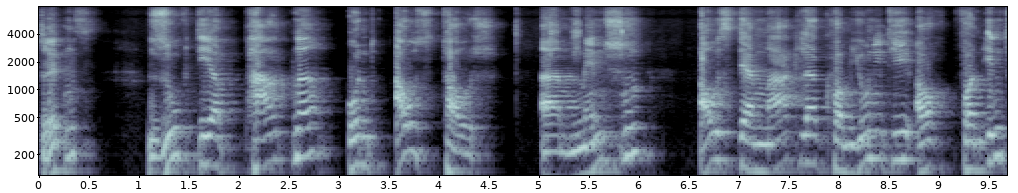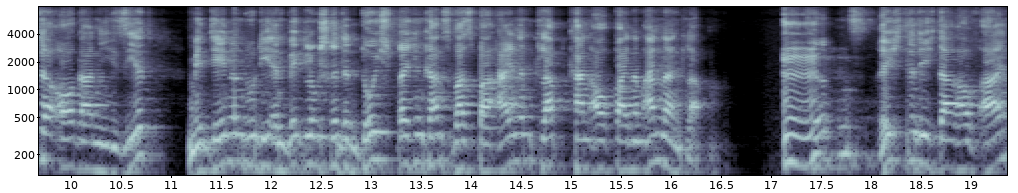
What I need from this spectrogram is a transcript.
Drittens, such dir Partner und Austausch äh, Menschen aus der Makler-Community, auch von Inter organisiert, mit denen du die Entwicklungsschritte durchsprechen kannst. Was bei einem klappt, kann auch bei einem anderen klappen. Mhm. Viertens, richte dich darauf ein,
